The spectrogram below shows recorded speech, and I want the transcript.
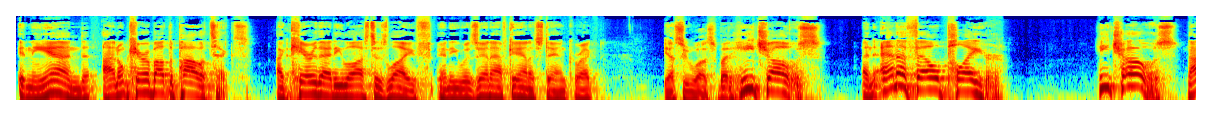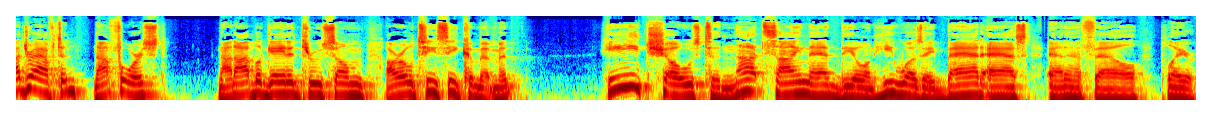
in the end, I don't care about the politics. I care that he lost his life and he was in Afghanistan, correct? Yes, he was. But he chose an NFL player. He chose, not drafted, not forced, not obligated through some ROTC commitment. He chose to not sign that deal, and he was a badass NFL player.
